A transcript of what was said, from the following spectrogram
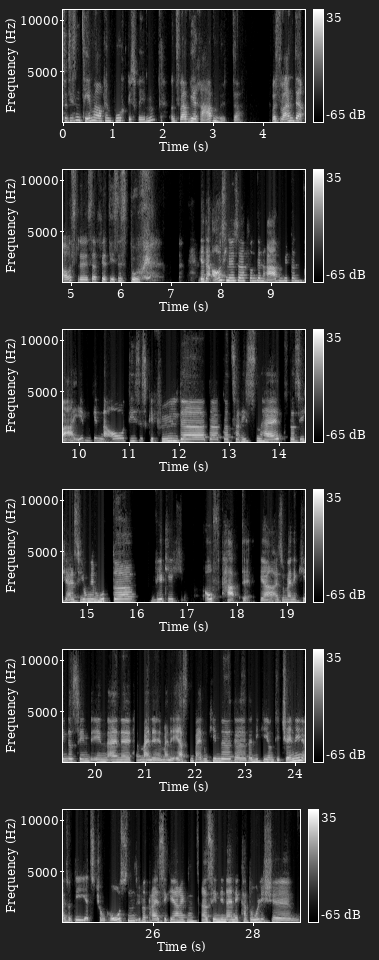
zu diesem Thema auch ein Buch geschrieben, und zwar Wir Rabenmütter. Was war denn der Auslöser für dieses Buch? Ja, der Auslöser von den Rabenmüttern war eben genau dieses Gefühl der, der, der Zerrissenheit, dass ich als junge Mutter wirklich oft hatte. Ja, also meine Kinder sind in eine, meine, meine ersten beiden Kinder, der, der Niki und die Jenny, also die jetzt schon großen, über 30-Jährigen, äh, sind in eine katholische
